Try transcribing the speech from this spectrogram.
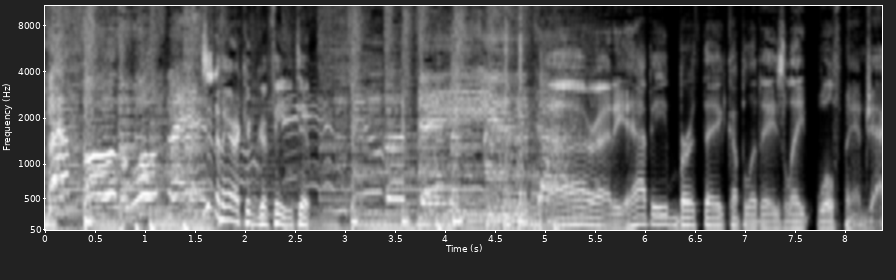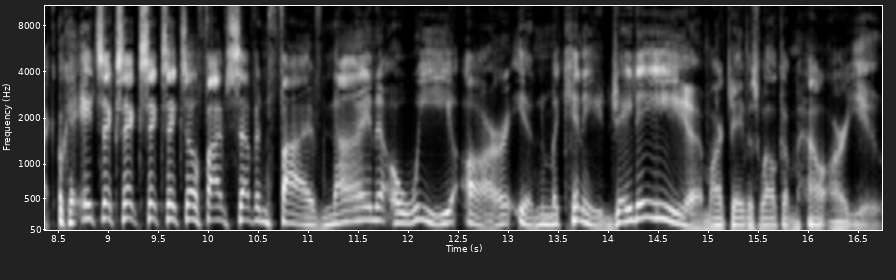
Clap for the. It's an American graffiti, too. All righty. Happy birthday, a couple of days late, Wolfman Jack. Okay, 866 660 5759. We are in McKinney. JD, Mark Davis, welcome. How are you?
